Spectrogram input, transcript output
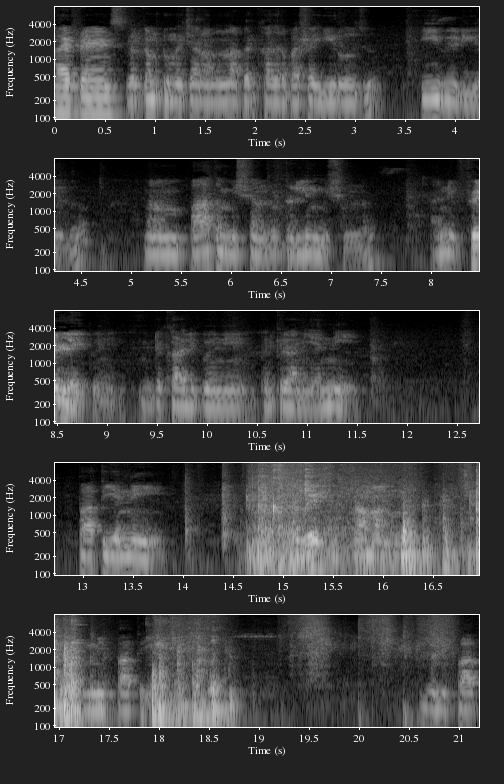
Hi friends welcome to my channel. నా పేరు ఖాదర్ భాష ఈరోజు ఈ వీడియోలో మనం పాత మిషన్లు డ్రిల్లింగ్ మిషన్లు అన్ని ఫెయిల్డ్ అయిపోయినాయి. అంటే కాలిపోయినాయి పనికిరాని అన్నీ పాత అన్నీ వేస్ట్ సామాన్లు. అన్ని పాత ఇవన్నీ పాత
